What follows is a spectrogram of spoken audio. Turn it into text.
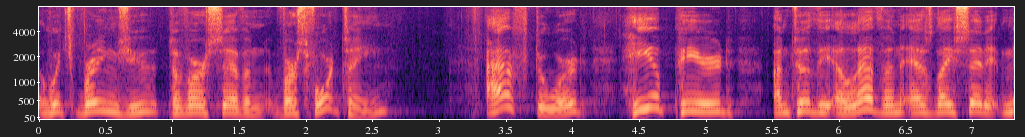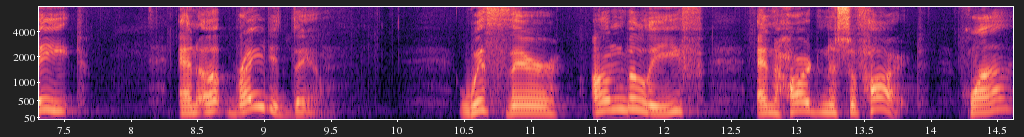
Which brings you to verse 7, verse 14. Afterward, he appeared unto the eleven as they sat at meat and upbraided them with their unbelief and hardness of heart. Why?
